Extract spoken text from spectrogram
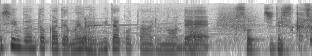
新聞とかでもよく見たことあるので、えー、そっちですか。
